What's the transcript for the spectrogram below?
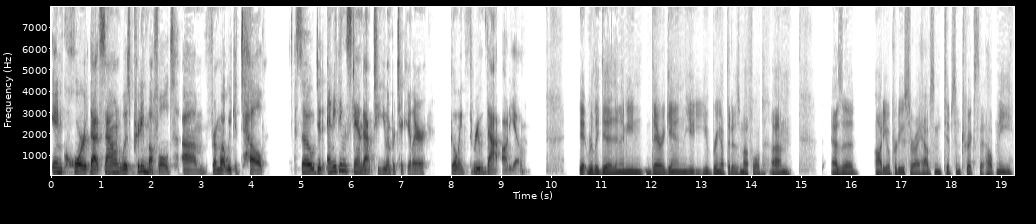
in court, that sound was pretty muffled um, from what we could tell. So, did anything stand out to you in particular going through that audio? It really did, and I mean, there again, you you bring up that it was muffled. Um, as a audio producer, I have some tips and tricks that help me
